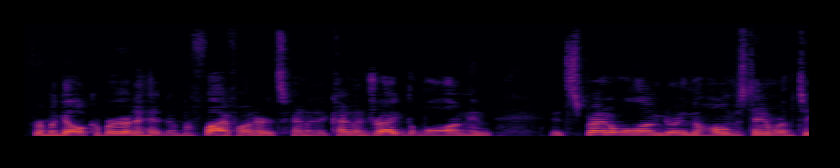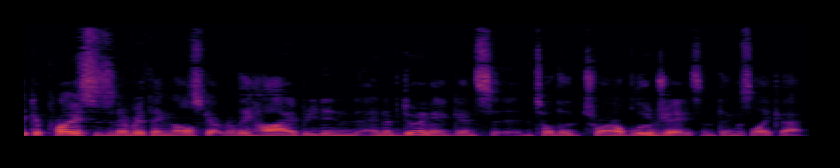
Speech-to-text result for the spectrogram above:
for Miguel Cabrera to hit number 500. It's kind of it kind of dragged along and it spread along during the homestand where the ticket prices and everything else got really high, but he didn't end up doing it against until the Toronto Blue Jays and things like that.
